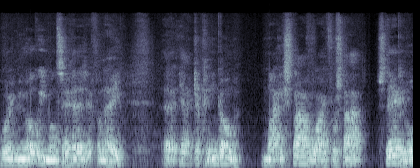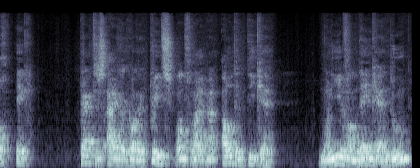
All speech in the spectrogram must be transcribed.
hoor ik nu ook iemand zeggen, hij zegt van nee, eh, ja, ik heb geen inkomen, maar ik sta voor waar ik voor sta. Sterker nog, ik practice eigenlijk wat ik preach, want vanuit mijn authentieke manier van denken en doen,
